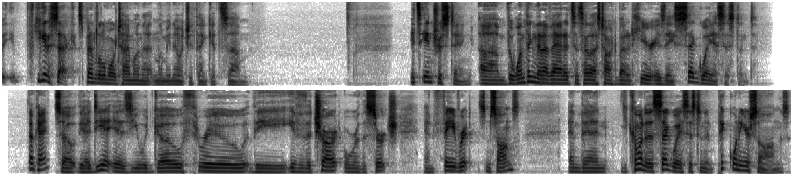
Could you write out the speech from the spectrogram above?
if you get a sec, spend a little more time on that and let me know what you think. It's um, it's interesting. Um, the one thing that I've added since I last talked about it here is a segue assistant. Okay. So the idea is you would go through the either the chart or the search and favorite some songs, and then you come into the segue assistant and pick one of your songs,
